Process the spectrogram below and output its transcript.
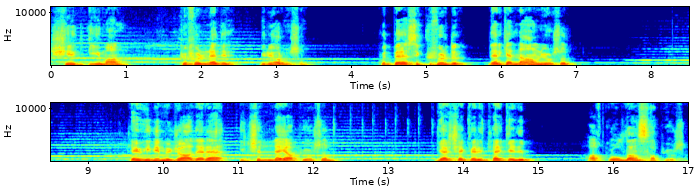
şirk, iman, küfür nedir biliyor musun? Putperestlik küfürdür derken ne anlıyorsun? Tevhidi mücadele için ne yapıyorsun? Gerçekleri terk edip hak yoldan sapıyorsun.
